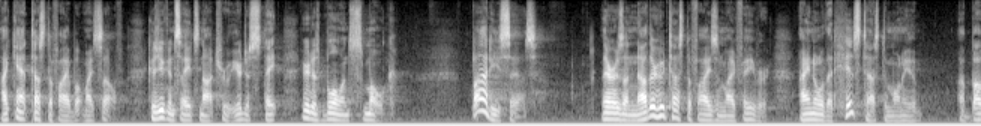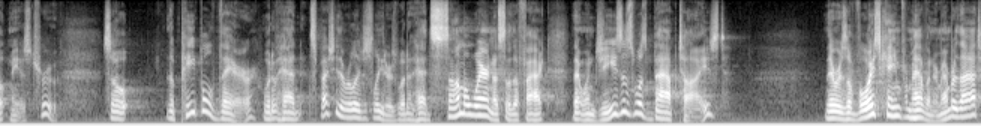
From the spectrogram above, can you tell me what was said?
I can't testify about myself because you can say it's not true. You're just, state, you're just blowing smoke. But, he says, there is another who testifies in my favor. I know that his testimony about me is true. So the people there would have had, especially the religious leaders, would have had some awareness of the fact that when Jesus was baptized, there was a voice came from heaven. Remember that?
